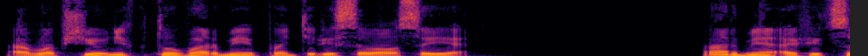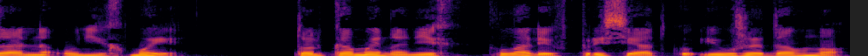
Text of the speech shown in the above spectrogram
А вообще у них кто в армии, поинтересовался я. Армия официально у них мы, только мы на них клали в присядку и уже давно,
